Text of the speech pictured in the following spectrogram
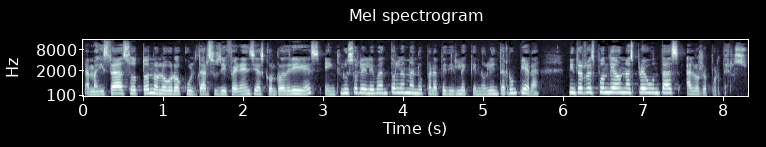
La magistrada Soto no logró ocultar sus diferencias con Rodríguez e incluso le levantó la mano para pedirle que no le interrumpiera mientras respondía unas preguntas a los reporteros.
